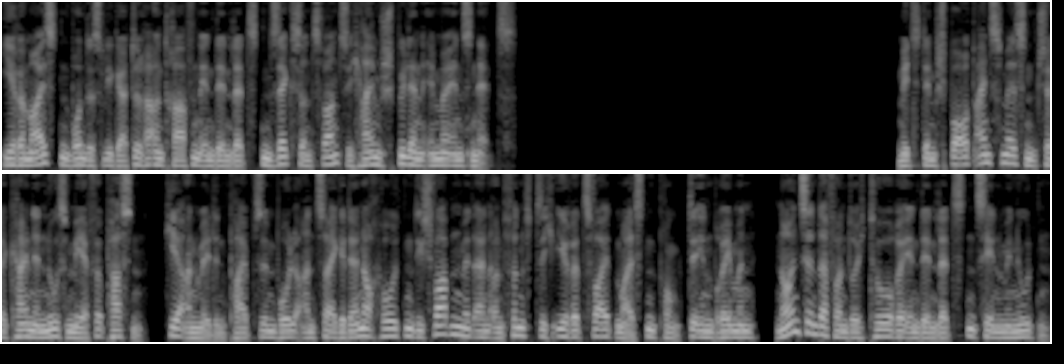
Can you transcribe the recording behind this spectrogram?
ihre meisten Bundesligatore und trafen in den letzten 26 Heimspielen immer ins Netz. Mit dem Sport 1 Messenger keine News mehr verpassen, hier anmelden Pipe-Symbol Anzeige dennoch holten die Schwaben mit 51 ihre zweitmeisten Punkte in Bremen, 19 davon durch Tore in den letzten 10 Minuten.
